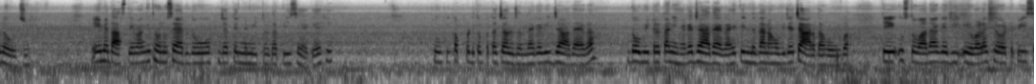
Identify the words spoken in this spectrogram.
ਲਓ ਜੀ। ਇਹ ਮੈਂ ਦੱਸ ਦੇਵਾਂਗੀ, ਤੁਹਾਨੂੰ ਸ਼ਾਇਦ 2 ਜਾਂ 3 ਮੀਟਰ ਦਾ ਪੀਸ ਹੈਗਾ ਇਹ। ਕਿਉਂਕਿ ਕੱਪੜੇ ਤੋਂ ਪਤਾ ਚੱਲ ਜਾਂਦਾ ਹੈਗਾ ਵੀ ਜ਼ਿਆਦਾ ਹੈਗਾ। 2 ਮੀਟਰ ਤਾਂ ਨਹੀਂ ਹੈਗਾ, ਜ਼ਿਆਦਾ ਹੈਗਾ ਇਹ। 3 ਦਾ ਨਾ ਹੋਵੇ ਜਾਂ 4 ਦਾ ਹੋਊਗਾ। ਤੇ ਉਸ ਤੋਂ ਬਾਅਦ ਆ ਗਿਆ ਜੀ, ਇਹ ਵਾਲਾ ਸ਼ਰਟ ਪੀਸ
